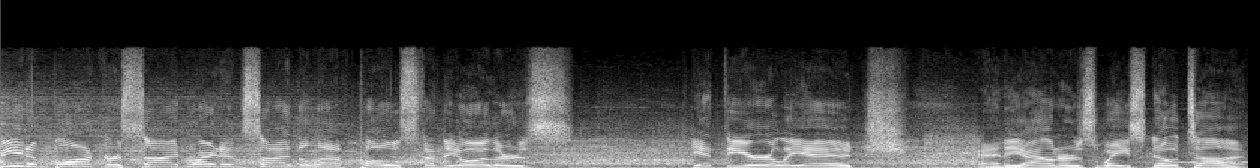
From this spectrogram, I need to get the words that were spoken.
Beat him blocker side, right inside the left post, and the Oilers get the early edge. And the Islanders waste no time.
